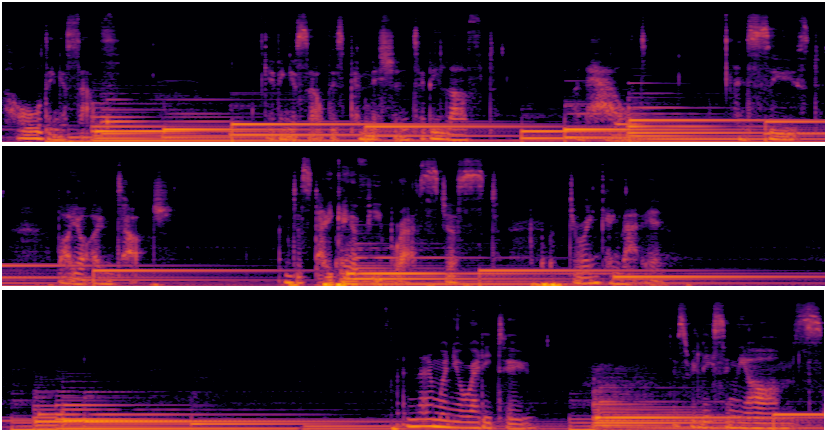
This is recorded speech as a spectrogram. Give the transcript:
holding yourself, giving yourself this permission to be loved and held and soothed by your own touch. And just taking a few breaths, just drinking that in. And then when you're ready to, just releasing the arms.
